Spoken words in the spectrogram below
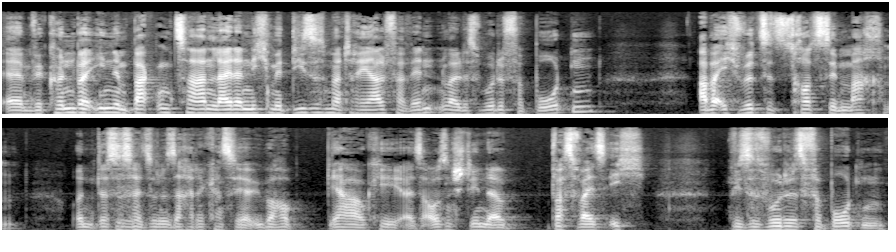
äh, wir können bei Ihnen im Backenzahn leider nicht mehr dieses Material verwenden, weil das wurde verboten. Aber ich würde es jetzt trotzdem machen. Und das ist halt so eine Sache, da kannst du ja überhaupt, ja, okay, als Außenstehender, was weiß ich, wieso wurde das verboten?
